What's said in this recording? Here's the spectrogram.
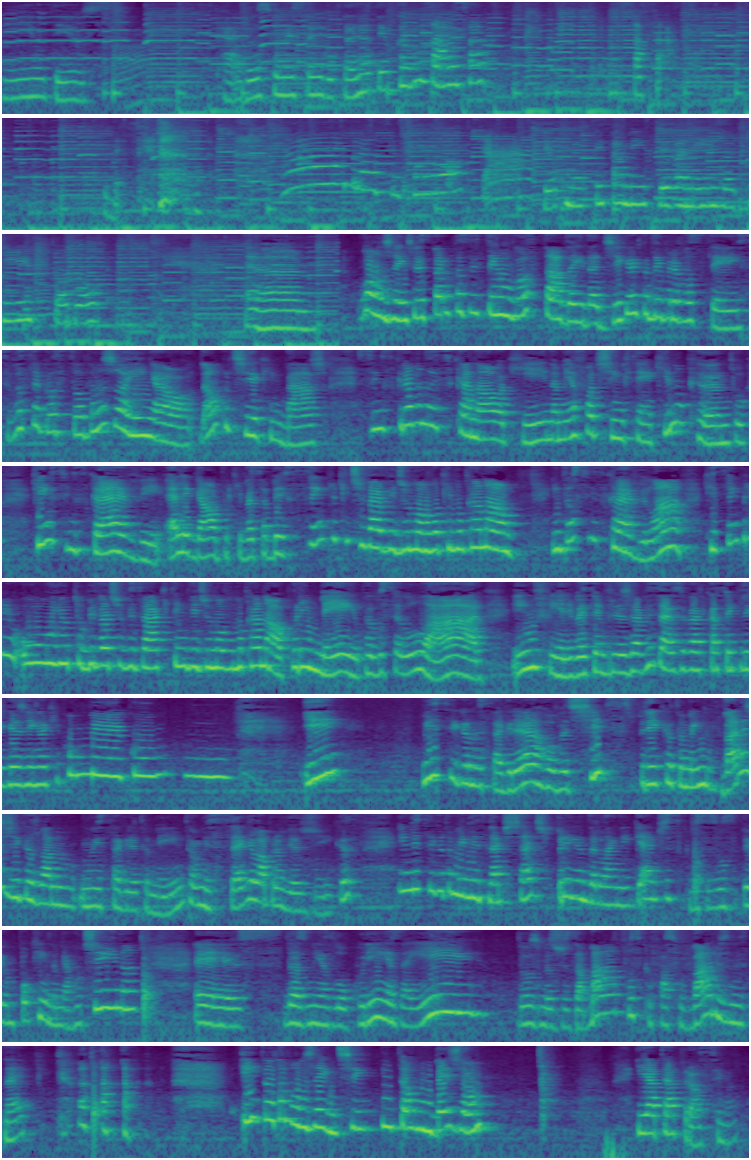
Meu Deus caroço nesse angu. Faz tempo que eu não usava essa, essa frase. Tudo bem. Ai, braço, sou louca. Eu com meus pensamentos devaneios aqui, tô louca. Bom, gente, eu espero que vocês tenham gostado aí da dica que eu dei pra vocês. Se você gostou, dá um joinha, ó, dá um curtir aqui embaixo. Se inscreva nesse canal aqui, na minha fotinho que tem aqui no canto. Quem se inscreve é legal porque vai saber sempre que tiver vídeo novo aqui no canal. Então se inscreve lá, que sempre o YouTube vai te avisar que tem vídeo novo no canal, por e-mail, pelo celular, enfim, ele vai sempre te avisar, você vai ficar sempre ligadinho aqui comigo. E me siga no Instagram, arroba que eu também dou várias dicas lá no, no, Instagram também, então me segue lá pra ver as dicas. E me siga também no Snapchat, Pri que vocês vão saber um pouquinho da minha rotina, é, das minhas loucurinhas aí, dos meus desabafos, que eu faço vários no Snap. então tá bom, gente. Então um beijão e até a próxima.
